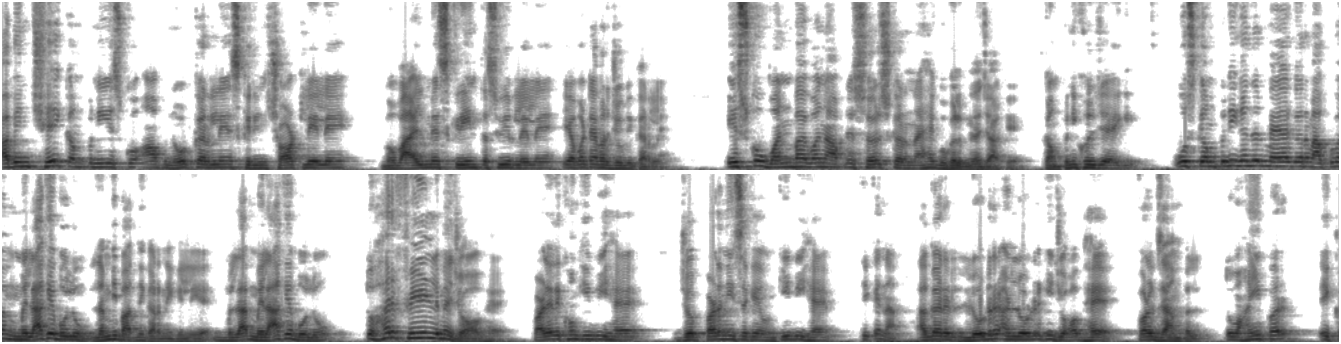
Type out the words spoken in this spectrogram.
अब इन छह कंपनीज़ को आप नोट कर लें स्क्रीनशॉट ले लें मोबाइल में स्क्रीन, तस्वीर ले लें या वट जो भी कर लें। इसको वन बाय वन आपने सर्च करना है गूगल में जाके। कंपनी खुल जाएगी। उस कंपनी के अंदर मैं अगर आपको मैं मिला के बोलूँ, लंबी बात नहीं करने के लिए, मिला मिला के बोलूँ तो हर फ़ील्ड में जॉब है। पढ़े लिखों की भी है, जो पढ़ नहीं सके उनकी भी है, ठीक है ना? अगर लोडर अनलोडर की जॉब है फॉर एग्ज़ाम्पल तो वहीं पर एक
